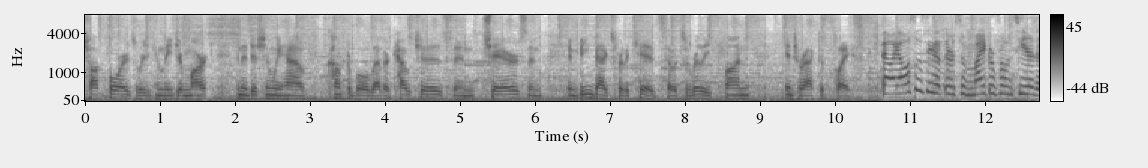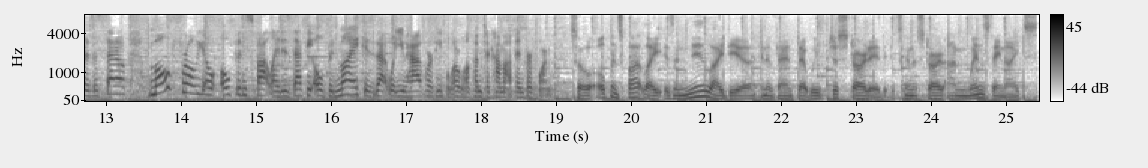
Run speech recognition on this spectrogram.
chalkboards where you can leave your mark. In addition, we have comfortable leather couches and chairs and, and bean bags for the kids, so it's a really fun, interactive place. Now also see that there's some microphones here, there's a setup. Mo Froyo Open Spotlight, is that the open mic? Is that what you have where people are welcome to come up and perform? So Open Spotlight is a new idea, an event that we've just started. It's going to start on Wednesday nights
